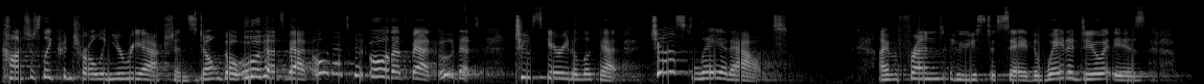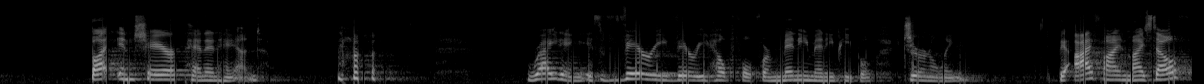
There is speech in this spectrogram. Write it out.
Consciously controlling your reactions. Don't go, oh, that's bad. Oh, that's good. Oh, that's bad. Oh, that's too scary to look at. Just lay it out. I have a friend who used to say the way to do it is butt in chair, pen in hand. Writing is very, very helpful for many, many people. Journaling. I find myself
